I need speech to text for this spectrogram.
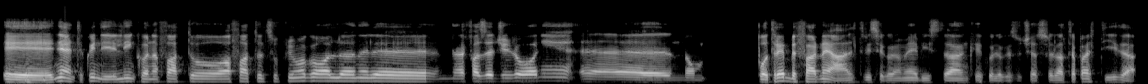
E niente, quindi Lincoln ha fatto, ha fatto il suo primo gol nelle, nelle fasi a gironi, eh, non potrebbe farne altri, secondo me, visto anche quello che è successo nell'altra partita.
